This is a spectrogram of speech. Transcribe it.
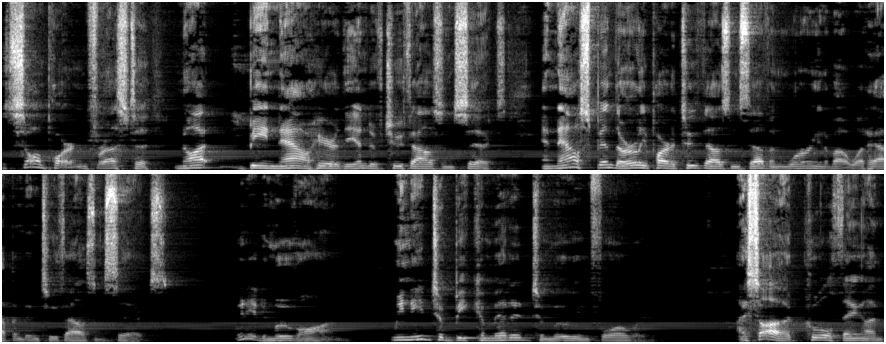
it's so important for us to not be now here at the end of 2006 and now spend the early part of 2007 worrying about what happened in 2006. We need to move on. We need to be committed to moving forward. I saw a cool thing on,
